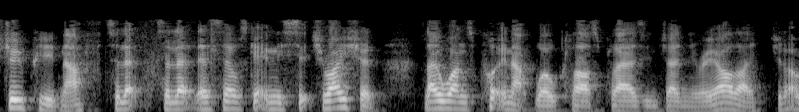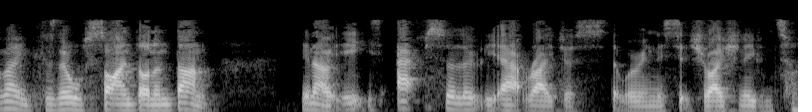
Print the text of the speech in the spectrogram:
stupid enough to let to let themselves get in this situation. No one's putting up world class players in January, are they? Do you know what I mean? Because they're all signed on and done. You know, it's absolutely outrageous that we're in this situation, even t-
